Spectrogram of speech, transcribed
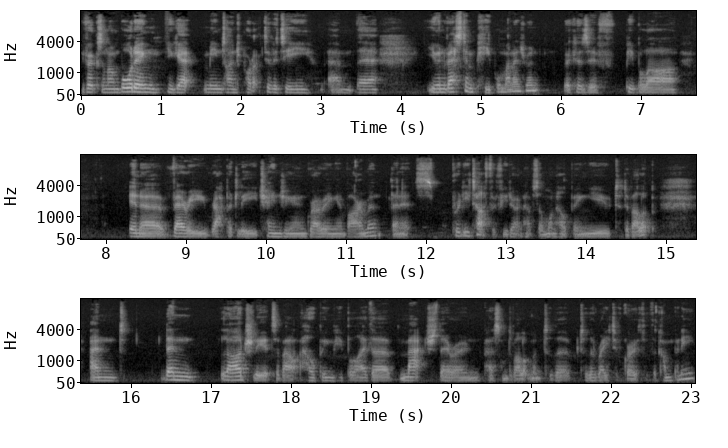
you focus on onboarding, you get mean time to productivity um, there. You invest in people management because if people are in a very rapidly changing and growing environment, then it's pretty tough if you don't have someone helping you to develop. And then largely it's about helping people either match their own personal development to the to the rate of growth of the company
